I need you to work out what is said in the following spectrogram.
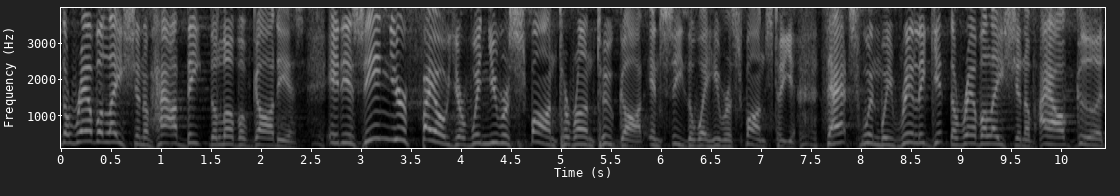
the revelation of how deep the love of God is? It is in your failure when you respond to run to God and see the way He responds to you. That's when we really get the revelation of how good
